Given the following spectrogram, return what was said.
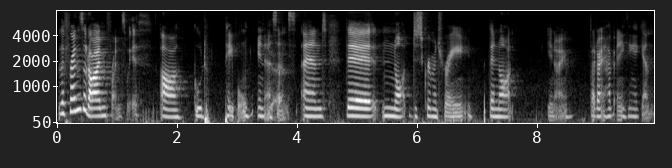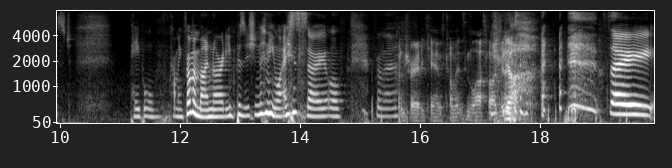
the friends that I'm friends with are good people in Yeah. essence, and they're not discriminatory. They're not, you know, they don't have anything against people coming from a minority position, anyway. So, or from a Contrary to Cam's comments in the last five minutes. So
